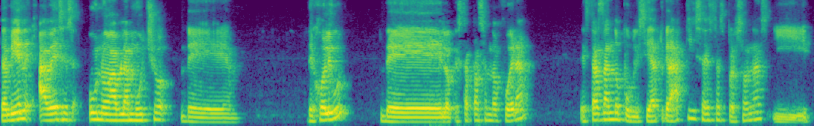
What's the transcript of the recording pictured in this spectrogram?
también a veces uno habla mucho de, de Hollywood, de lo que está pasando afuera, estás dando publicidad gratis a estas personas y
